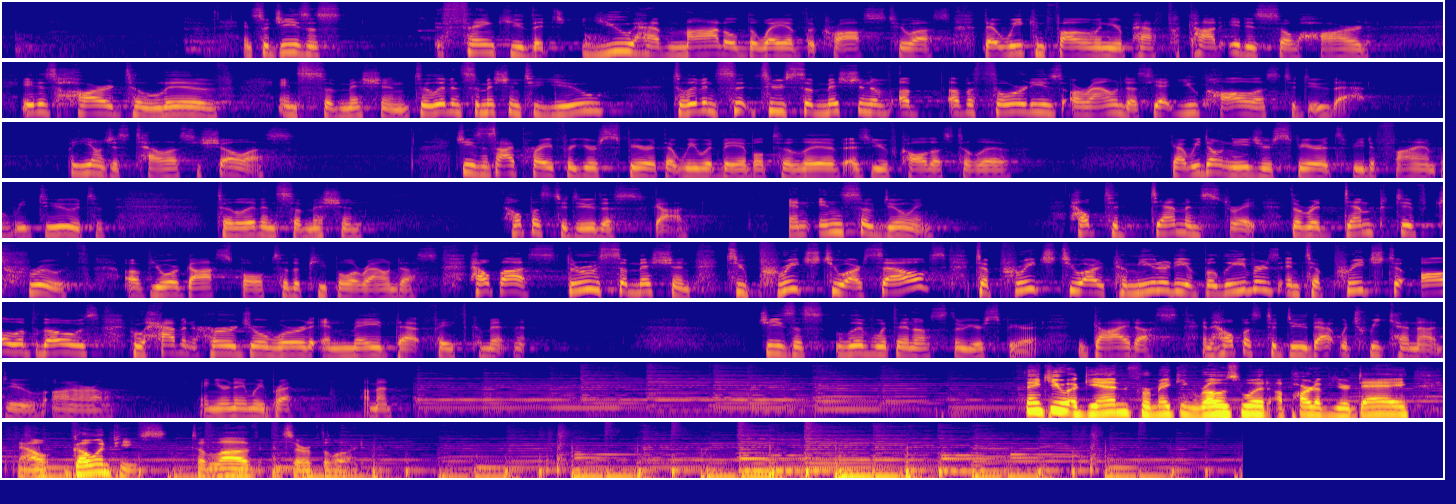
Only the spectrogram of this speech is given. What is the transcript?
And so, Jesus, thank you that you have modeled the way of the cross to us, that we can follow in your path. But God, it is so hard. It is hard to live in submission, to live in submission to you, to live in su- to submission of, of, of authorities around us, yet you call us to do that. But you don't just tell us, you show us. Jesus, I pray for your spirit that we would be able to live as you've called us to live. God, we don't need your spirit to be defiant, but we do to, to live in submission. Help us to do this, God. And in so doing, help to demonstrate the redemptive truth of your gospel to the people around us. Help us, through submission, to preach to ourselves, to preach to our community of believers, and to preach to all of those who haven't heard your word and made that faith commitment. Jesus, live within us through your Spirit. Guide us and help us to do that which we cannot do on our own. In your name we pray. Amen. Thank you again for making Rosewood a part of your day. Now go in peace to love and serve the Lord.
